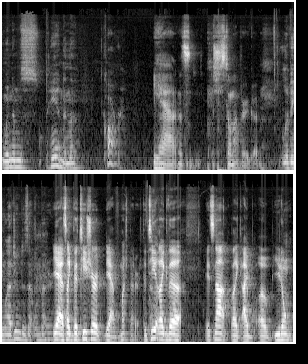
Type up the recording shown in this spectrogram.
Windham's hand in the car. Yeah, that's still not very good. Living Legend, is that one better? Yeah, it's like the T-shirt. Yeah, much better. The T like the, it's not like I. Uh, you don't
